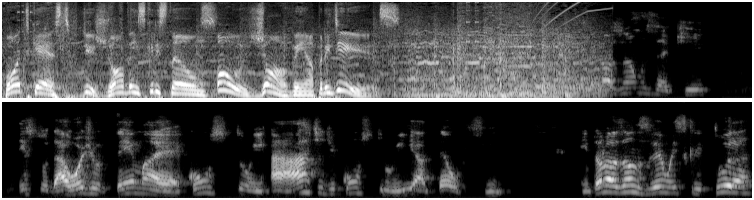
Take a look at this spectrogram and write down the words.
podcast de Jovens Cristãos, o Jovem Aprendiz. Nós vamos aqui estudar. Hoje o tema é construir a arte de construir até o fim. Então nós vamos ver uma escritura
